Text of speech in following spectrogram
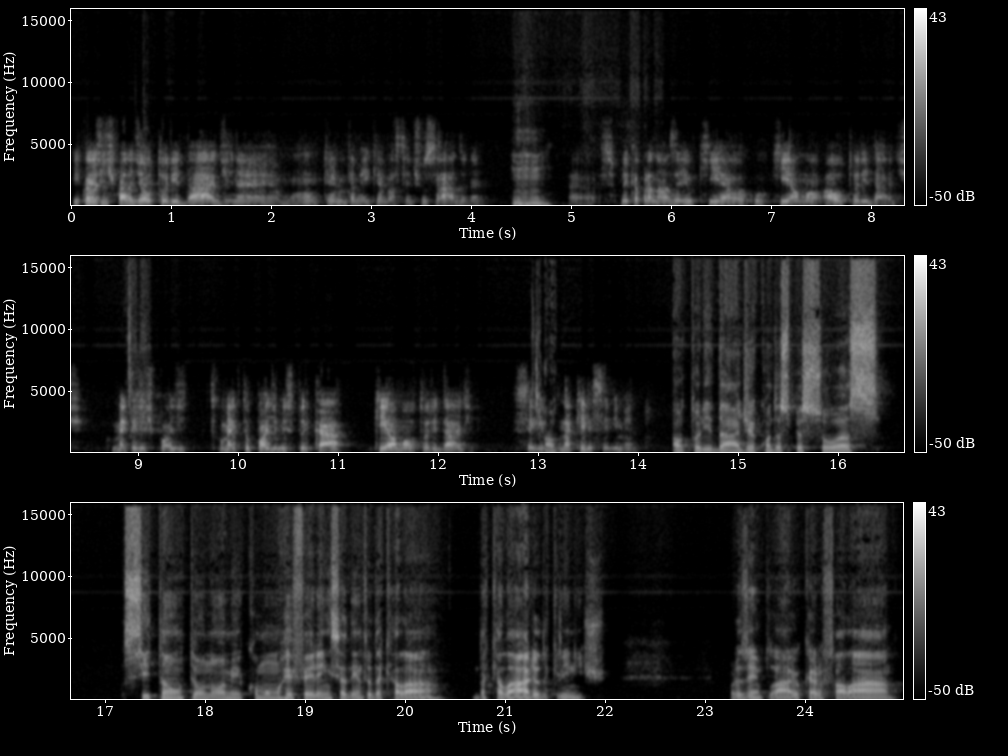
E quando a gente fala de autoridade, né, é um, é termo também que é bastante usado, né? Uhum. Uh, explica para nós aí o que é o que é uma autoridade. Como é que a gente pode, como é que tu pode me explicar que é uma autoridade naquele segmento? Autoridade é quando as pessoas citam o teu nome como uma referência dentro daquela daquela área ou daquele nicho. Por exemplo, ah, eu quero falar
